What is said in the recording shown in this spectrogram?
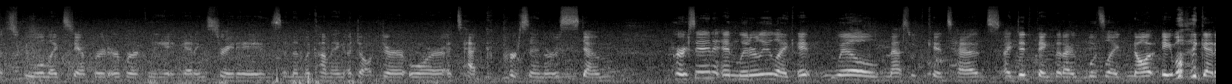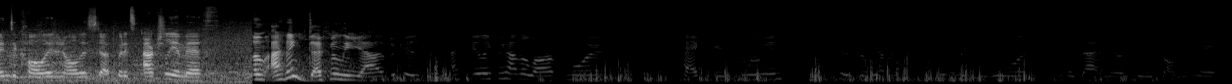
a school like Stanford or Berkeley and getting straight A's and then becoming a doctor or a tech person or a STEM person and literally like it will mess with kids' heads. I did think that I was like not able to get into college and all this stuff, but it's actually a myth. Um, I think definitely yeah, because I feel like we have a lot more tech influence because we have like places like Google and stuff like that, and they're like really prominent here.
